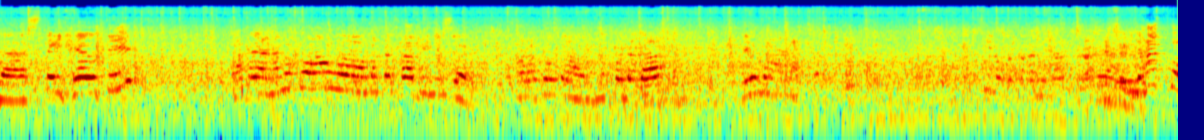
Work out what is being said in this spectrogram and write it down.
Uh, stay healthy. Ayan, ano po ang uh, masasabi niyo, sir? Para po sa nagpadala, yung mga anak. Sino ba sa kanila? Ayan. Lahat po,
